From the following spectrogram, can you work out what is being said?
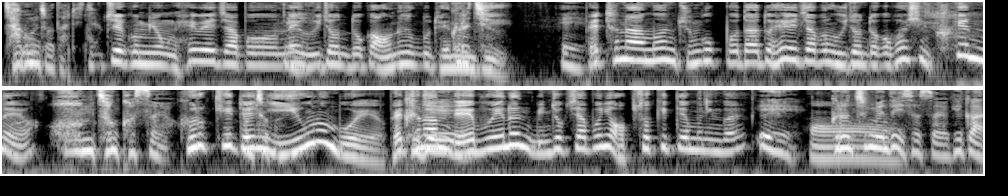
자금 그 조달이죠. 국제금융 해외 자본의 네. 의존도가 어느 정도 되는지 예. 베트남은 중국보다도 해외 자본 의존도가 훨씬 크겠네요. 엄청 컸어요. 그렇게 된 엄청- 이유는 뭐예요? 베트남 그게- 내부에는 민족 자본이 없었기 때문인가요? 예, 어. 그런 측면도 있었어요. 그러니까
